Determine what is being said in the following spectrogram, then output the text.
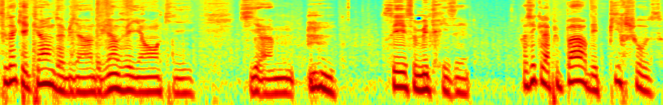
Si vous quelqu'un de bien, de bienveillant, qui, qui euh, sait se maîtriser, sachez que la plupart des pires choses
